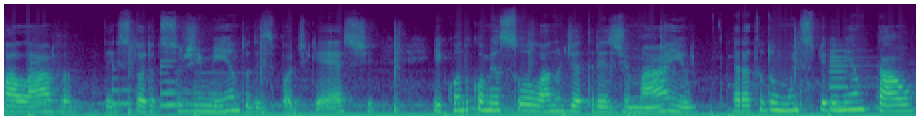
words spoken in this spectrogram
falava da história do surgimento desse podcast e quando começou lá no dia 3 de maio, era tudo muito experimental.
